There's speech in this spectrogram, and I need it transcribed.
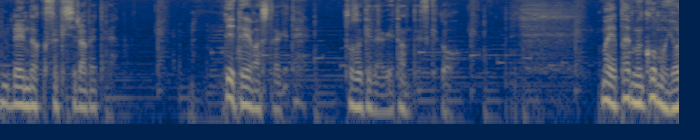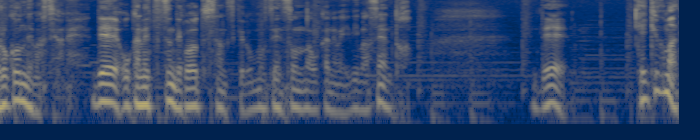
連絡先調べて、で、電話してあげて、届けてあげたんですけど、まあ、やっぱり向こうも喜んでますよね。で、お金包んでこようとしたんですけどもう、全然そんなお金はいりませんと。で結局まあ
